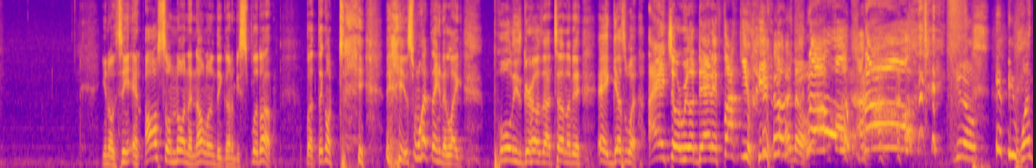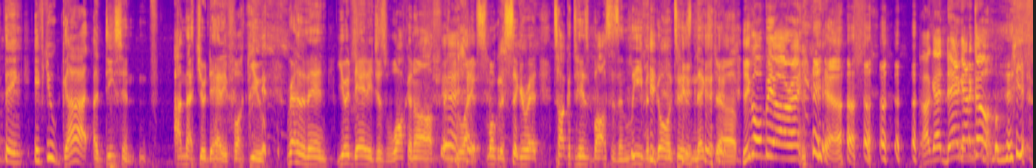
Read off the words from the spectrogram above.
you know, see, and also knowing that not only are they going to be split up, but they're going to. it's one thing to like pull these girls out, telling them, "Hey, guess what? I ain't your real daddy. Fuck you." you know. No, no. You know, it'd be one thing if you got a decent I'm not your daddy, fuck you, rather than your daddy just walking off and like smoking a cigarette, talking to his bosses and leaving and going to his next job. You're gonna be all right. Yeah. I got dad gotta go.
